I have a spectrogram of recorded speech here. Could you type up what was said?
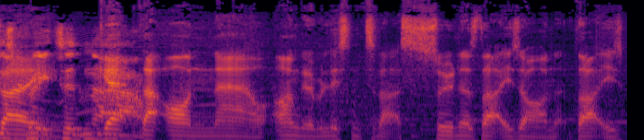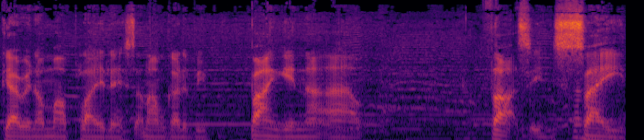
insane. created now. Get that on now. I'm going to be listening to that as soon as that is on. That is going on my playlist, and I'm going to be banging that out. That's insane.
